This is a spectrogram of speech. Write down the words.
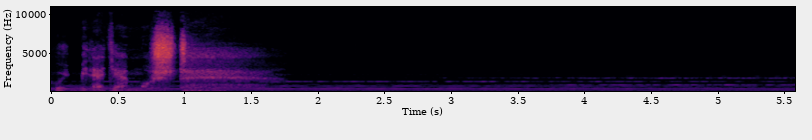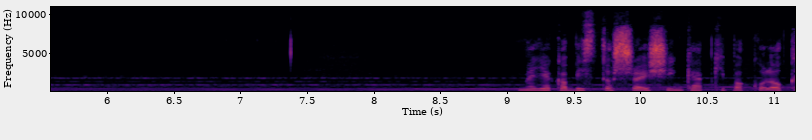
hogy mi legyen most. Megyek a biztosra, és inkább kipakolok.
